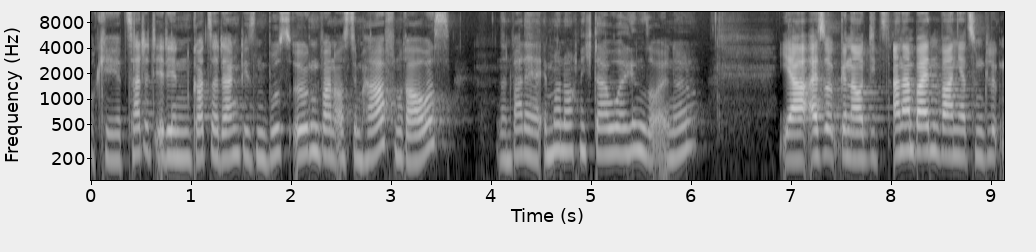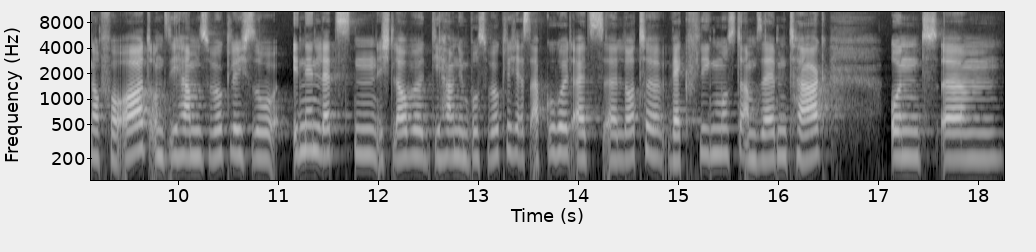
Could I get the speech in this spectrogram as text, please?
Okay, jetzt hattet ihr den, Gott sei Dank, diesen Bus irgendwann aus dem Hafen raus. Dann war der ja immer noch nicht da, wo er hin soll, ne? Ja, also genau, die anderen beiden waren ja zum Glück noch vor Ort und sie haben es wirklich so in den letzten, ich glaube, die haben den Bus wirklich erst abgeholt, als äh, Lotte wegfliegen musste am selben Tag. Und ähm,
